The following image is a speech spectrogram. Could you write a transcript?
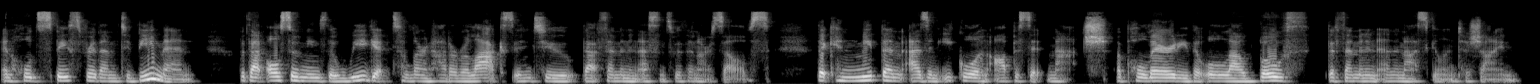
and hold space for them to be men. But that also means that we get to learn how to relax into that feminine essence within ourselves that can meet them as an equal and opposite match, a polarity that will allow both the feminine and the masculine to shine.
